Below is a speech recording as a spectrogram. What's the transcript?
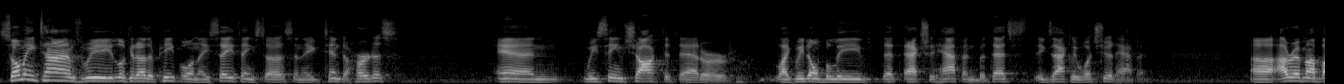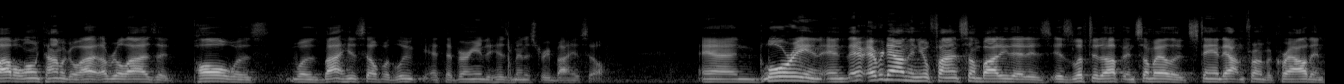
So many times we look at other people and they say things to us and they tend to hurt us, and we seem shocked at that or like we don't believe that actually happened, but that's exactly what should happen. Uh, I read my Bible a long time ago. I, I, realized that Paul was, was by himself with Luke at the very end of his ministry by himself and glory. And, and every now and then you'll find somebody that is, is lifted up and somebody that stand out in front of a crowd. And,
